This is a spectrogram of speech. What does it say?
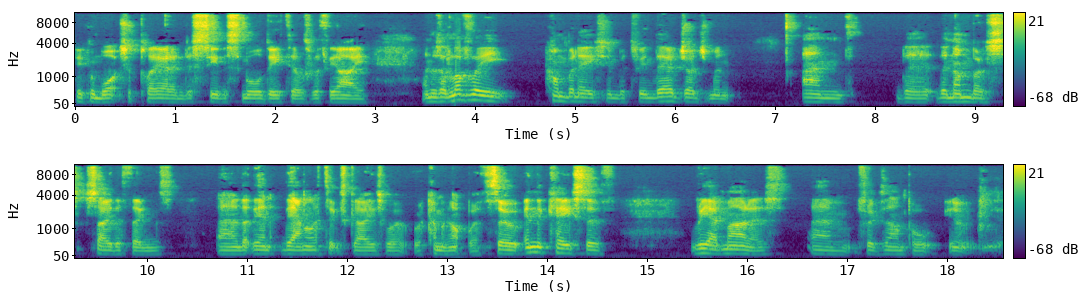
who can watch a player and just see the small details with the eye. And there's a lovely combination between their judgment and the the numbers side of things uh, that the the analytics guys were, were coming up with. So in the case of Riyad Mahrez, um, for example, you know.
